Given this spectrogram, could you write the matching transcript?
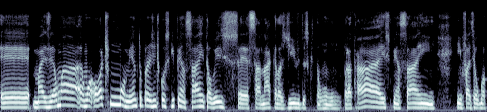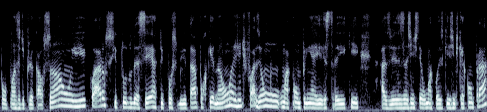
É, mas é, uma, é um ótimo momento para a gente conseguir pensar em talvez é, sanar aquelas dívidas que estão para trás, pensar em, em fazer alguma poupança de precaução e, claro, se tudo der certo e possibilitar, por que não a gente fazer um, uma comprinha extra aí que às vezes a gente tem alguma coisa que a gente quer comprar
